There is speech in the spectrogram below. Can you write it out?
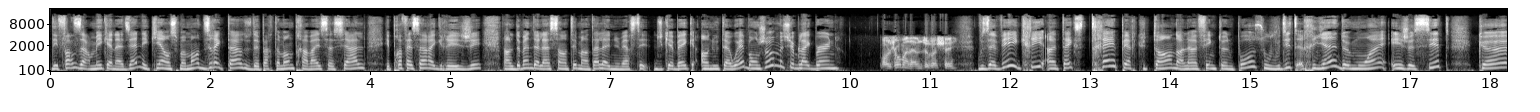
des Forces armées canadiennes et qui est en ce moment directeur du département de travail social et professeur agrégé dans le domaine de la santé mentale à l'Université du Québec en Outaouais? Bonjour, Monsieur Blackburn. Bonjour, Madame Durocher. Vous avez écrit un texte très percutant dans l'Huffington Post où vous dites rien de moins, et je cite, que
